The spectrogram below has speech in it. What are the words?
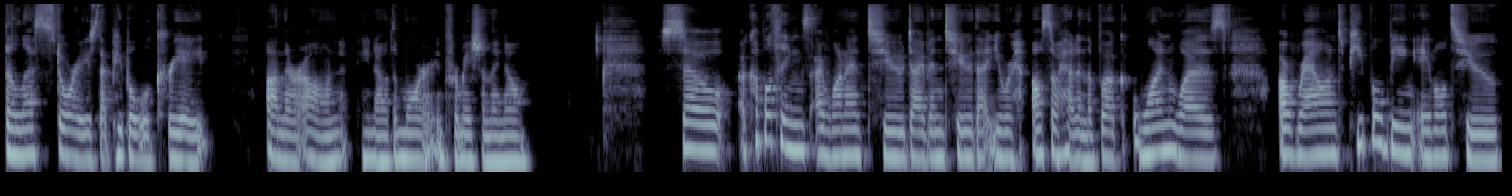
the less stories that people will create on their own you know the more information they know. So a couple things i wanted to dive into that you were also had in the book. One was around people being able to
